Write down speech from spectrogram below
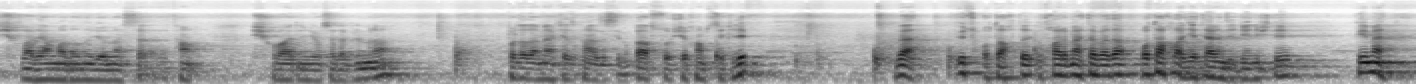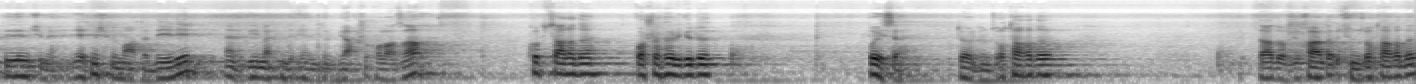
İşıqlar yanmadığını görməzsə tam işıqlı aydın göstərə bilmirəm. Burada da mərkəzi kanalizasiya qaz, su, işıq hamısı çəkilib. Və 3 otaqdır. Yuxarı mərtəbədə otaqlar yetərincə genişdir. Qiymət dediyim kimi 70 min manata deyilir. Yəni qiymətində endirim yaxşı olacaq. Kupçalıdır, qoşa hörgüdür. Bu isə dördüncü otağıdır. Daha doğrusu yuxarıda üçüncü otağıdır.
